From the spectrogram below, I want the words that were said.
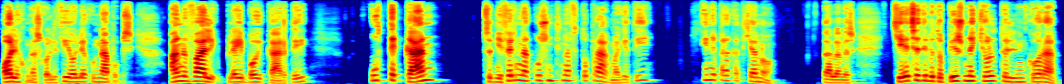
όλοι έχουν ασχοληθεί, όλοι έχουν άποψη. Αν βάλει Playboy Cardi, ούτε καν τους ενδιαφέρει να ακούσουν τι είναι αυτό το πράγμα, γιατί είναι παρακατιανό. Κατάλαβες. Και έτσι αντιμετωπίζουν και όλο το ελληνικό ραπ.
